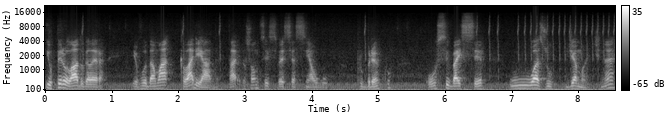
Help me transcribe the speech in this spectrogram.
E o perolado, galera, eu vou dar uma clareada, tá? Eu só não sei se vai ser assim algo pro branco ou se vai ser o azul, diamante, né?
